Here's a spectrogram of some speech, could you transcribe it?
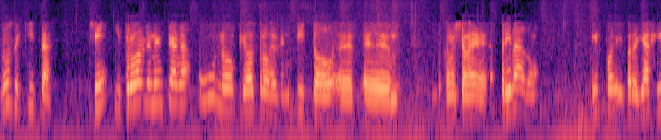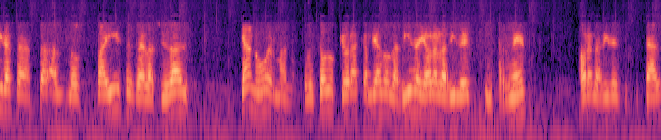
no se quita, sí, y probablemente haga uno que otro eventito, eh, eh, ¿cómo se llama? Eh, privado, y pero ya giras a, a los países, a las ciudades ya no, hermano. Sobre todo que ahora ha cambiado la vida y ahora la vida es internet, ahora la vida es digital.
